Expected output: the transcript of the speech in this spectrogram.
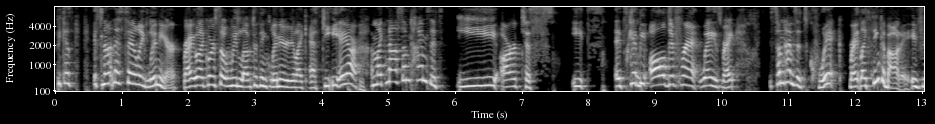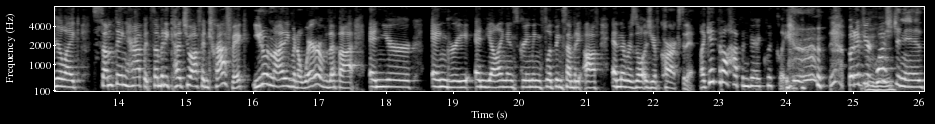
because it's not necessarily linear, right? Like we're so we love to think linear, like S T E A R. Hmm. I'm like, nah, sometimes it's E R it's it can be all different ways, right? Sometimes it's quick, right? Like think about it. If you're like something happened, somebody cuts you off in traffic, you're not even aware of the thought, and you're angry and yelling and screaming, flipping somebody off, and the result is you have car accident. Like it could all happen very quickly. but if your mm-hmm. question is,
